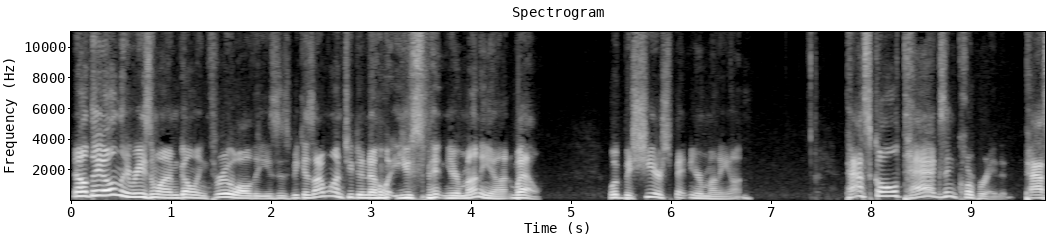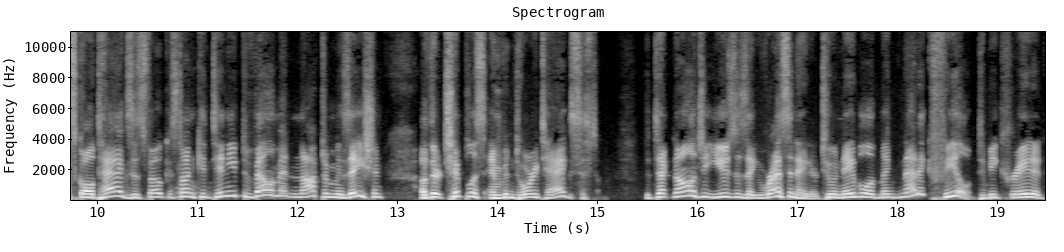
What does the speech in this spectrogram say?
Now, the only reason why I'm going through all these is because I want you to know what you spent your money on. Well, what Beshear spent your money on. Pascal Tags Incorporated. Pascal Tags is focused on continued development and optimization of their chipless inventory tag system. The technology uses a resonator to enable a magnetic field to be created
